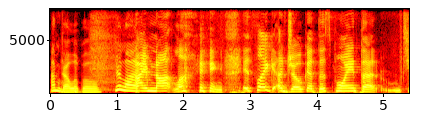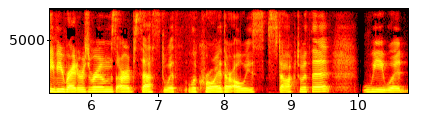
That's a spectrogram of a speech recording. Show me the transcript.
I'm gullible. You're lying. I'm not lying. It's like a joke at this point that TV writers' rooms are obsessed with LaCroix. They're always stocked with it we would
